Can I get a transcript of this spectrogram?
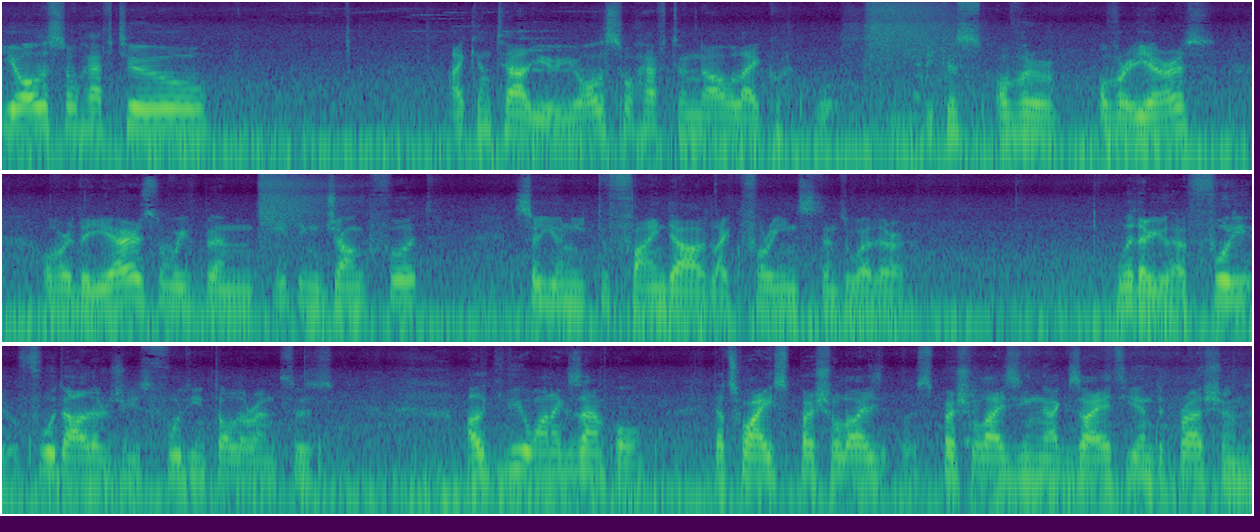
You also have to I can tell you you also have to know like because over over years over the years we've been eating junk food. So you need to find out like for instance whether whether you have food food allergies food intolerances. I'll give you one example. That's why I specialize specialize in anxiety and depression.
